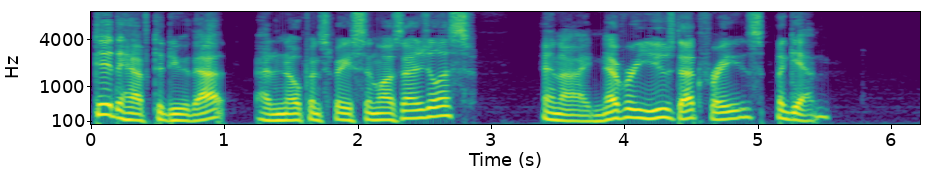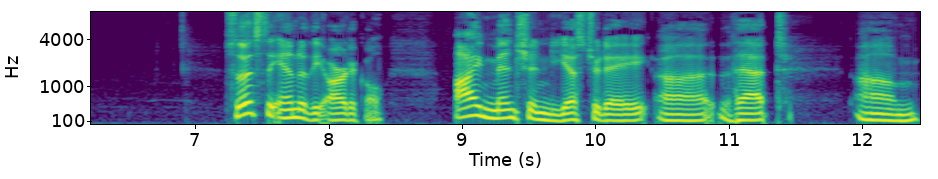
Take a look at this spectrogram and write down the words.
did have to do that at an open space in Los Angeles, and I never used that phrase again. So that's the end of the article. I mentioned yesterday uh, that um,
